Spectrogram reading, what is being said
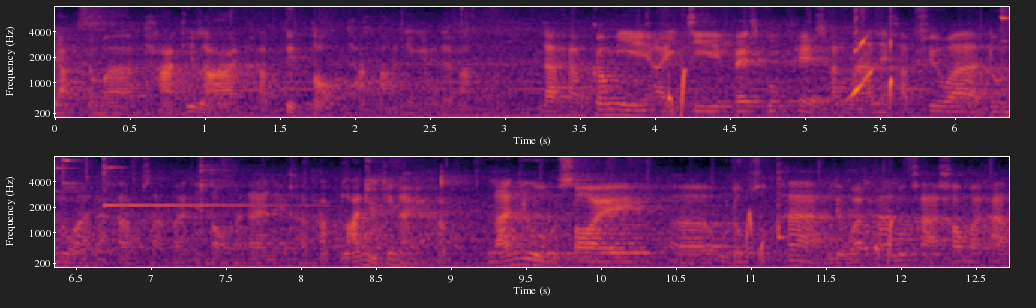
อยากจะมาทานที่ร้านครับ ติดต่อทางร้านยังไงได้บ้างนะครับ ก็มี IG Facebook Page ทางร้านเลยครับ ชื่อว่าดูนัวนะครับ สามารถติดต่อมาได้เลยครับ ครับ ร้านอยู่ที่ไหนครับ ร้านอยู่ซอยเอ่ออุดมสุข5หรือว่าถ้าลูกค้าเข้ามาทาง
